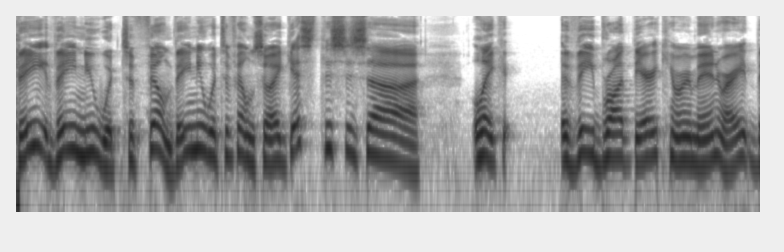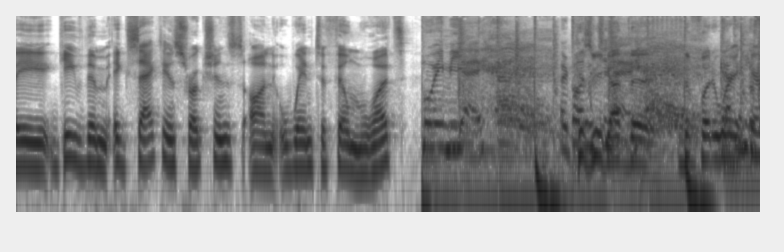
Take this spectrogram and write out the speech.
they they knew what to film. They knew what to film. So I guess this is uh like they brought their cameraman, right? They gave them exact instructions on when to film what. 무의미해. Because we got the the footwork 같은 here.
